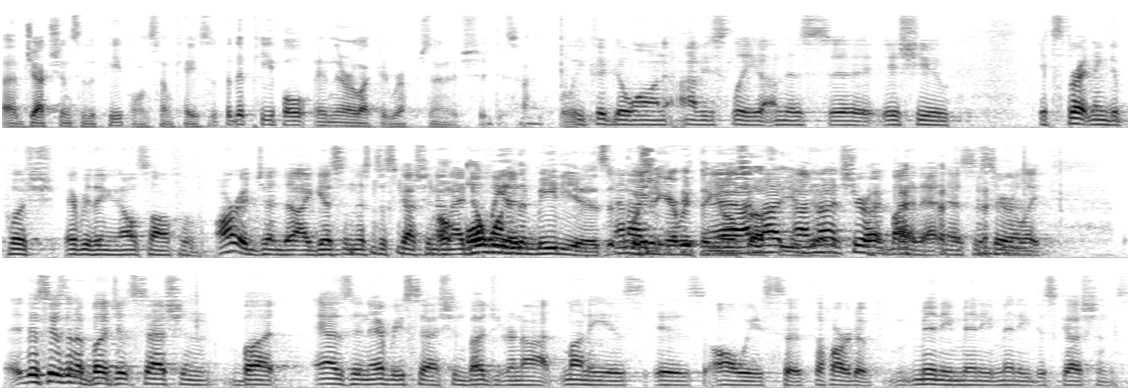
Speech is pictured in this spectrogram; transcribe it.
objections of the people in some cases. But the people and their elected representatives should decide. We could go on, obviously, on this uh, issue. It's threatening to push everything else off of our agenda, I guess, in this discussion. I don't Only in the media is it pushing everything else I'm off not, the I'm not sure I buy that necessarily. this isn't a budget session, but as in every session, budget or not, money is, is always at the heart of many, many, many discussions.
